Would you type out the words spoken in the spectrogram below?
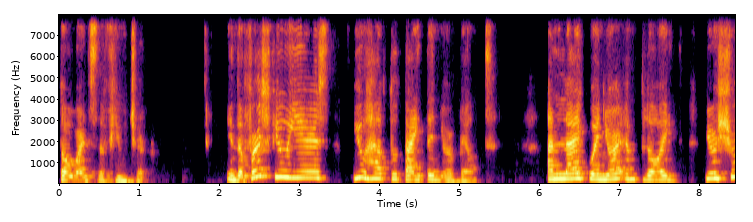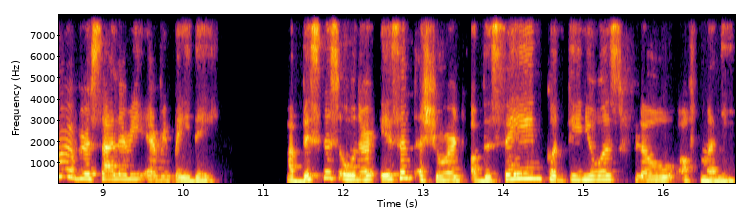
towards the future. In the first few years, you have to tighten your belt. Unlike when you're employed, you're sure of your salary every payday. A business owner isn't assured of the same continuous flow of money.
